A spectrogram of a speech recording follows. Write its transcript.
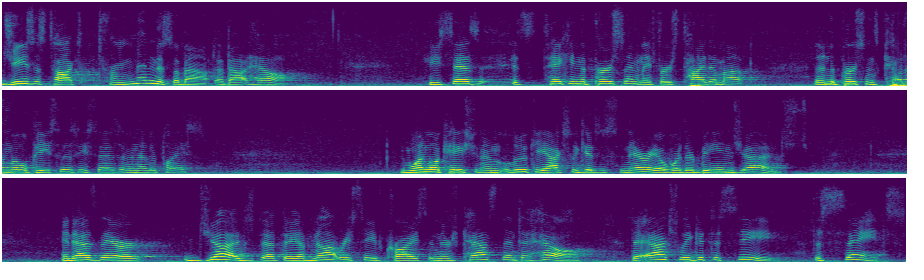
Jesus talked tremendous amount about hell. He says it's taking the person and they first tie them up. Then the person's cut in little pieces, he says in another place. In one location in Luke, he actually gives a scenario where they're being judged. And as they are judged that they have not received Christ and they're cast into hell, they actually get to see the saints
